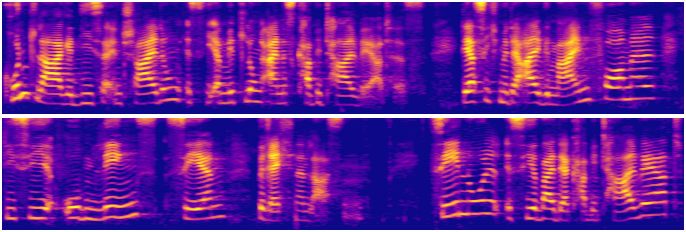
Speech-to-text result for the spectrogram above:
Grundlage dieser Entscheidung ist die Ermittlung eines Kapitalwertes, der sich mit der allgemeinen Formel, die Sie oben links sehen, berechnen lassen. C0 ist hierbei der Kapitalwert,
